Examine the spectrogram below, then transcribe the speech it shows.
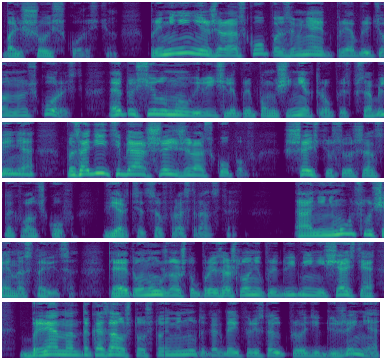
большой скоростью. Применение жироскопа заменяет приобретенную скорость. Эту силу мы увеличили при помощи некоторого приспособления. Позади тебя шесть жироскопов, шесть усовершенствованных волчков вертятся в пространстве. А они не могут случайно остановиться. Для этого нужно, чтобы произошло непредвиденное несчастье. Бряннан доказал, что с той минуты, когда их перестают проводить движения,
